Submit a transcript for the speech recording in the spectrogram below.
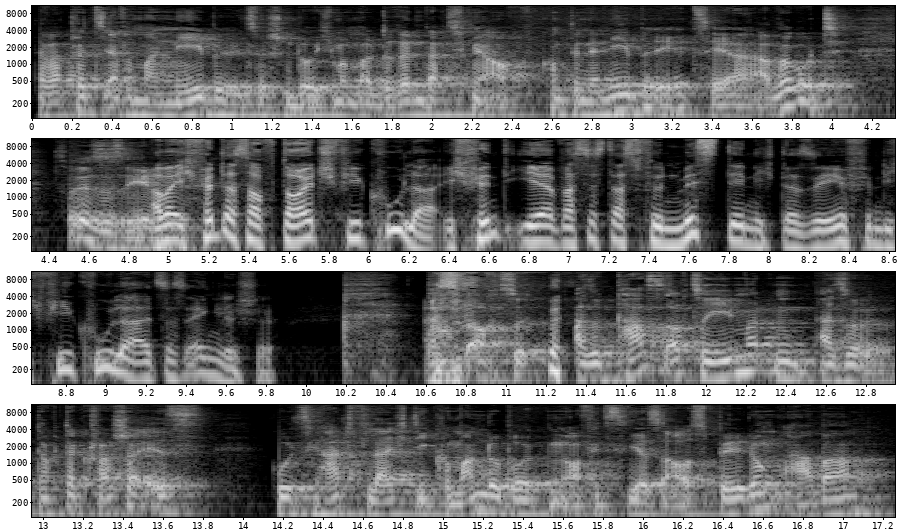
da war plötzlich einfach mal Nebel zwischendurch immer mal drin. Da dachte ich mir auch, wo kommt denn der Nebel jetzt her? Aber gut, so ist es eben. Aber ich finde das auf Deutsch viel cooler. Ich finde ihr, was ist das für ein Mist, den ich da sehe, finde ich viel cooler als das Englische. Passt auch zu, also passt auch zu jemandem, also Dr. Crusher ist, gut, sie hat vielleicht die Kommandobrücken-Offiziersausbildung, aber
